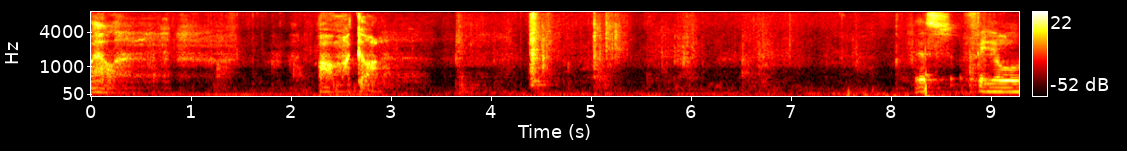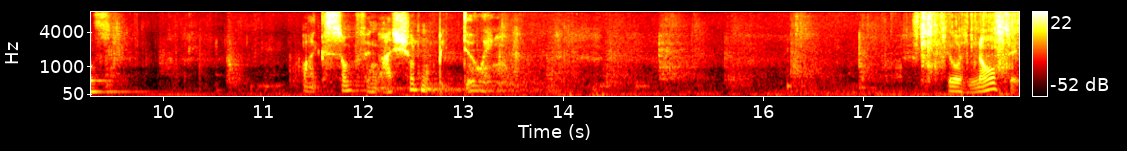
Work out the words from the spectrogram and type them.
Well, oh my god. This feels like something I shouldn't be doing. Feels naughty.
